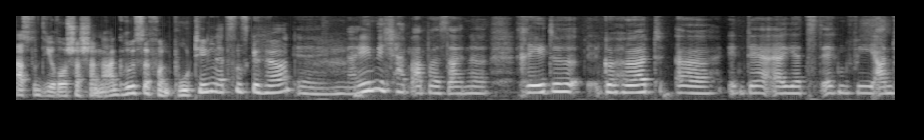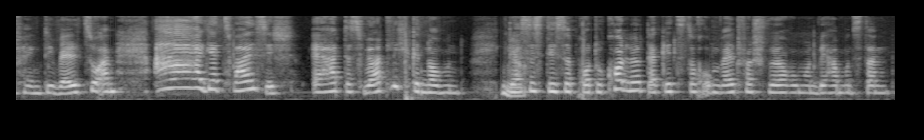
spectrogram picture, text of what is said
Hast du die Rosh Hashanah-Grüße von Putin letztens gehört? Äh, nein, ich habe aber seine Rede gehört, äh, in der er jetzt irgendwie anfängt, die Welt so an. Ah, jetzt weiß ich. Er hat das wörtlich genommen. Das Ja. ist diese Protokolle, da geht es doch um Weltverschwörung und wir haben uns dann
